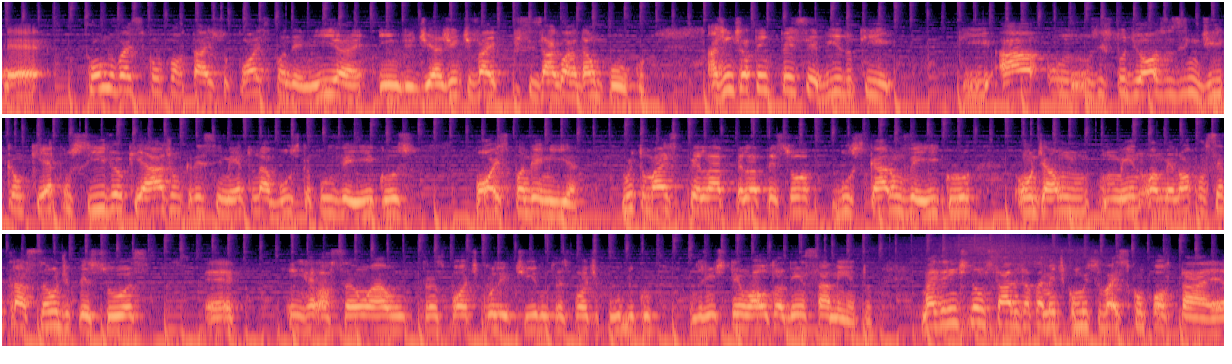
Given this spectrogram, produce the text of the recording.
É, como vai se comportar isso pós-pandemia, Ingrid? A gente vai precisar aguardar um pouco. A gente já tem percebido que, que há, os estudiosos indicam que é possível que haja um crescimento na busca por veículos pós-pandemia. Muito mais pela, pela pessoa buscar um veículo onde há um, um, uma menor concentração de pessoas é, em relação a um transporte coletivo, um transporte público, onde a gente tem um alto adensamento. Mas a gente não sabe exatamente como isso vai se comportar. É,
